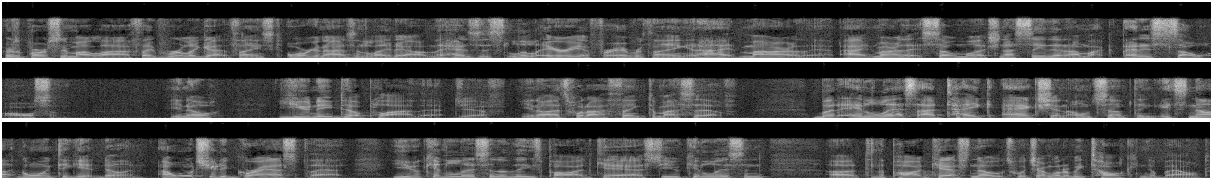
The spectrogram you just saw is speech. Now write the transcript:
there's a person in my life, they've really got things organized and laid out, and they has this little area for everything, and I admire that. I admire that so much, and I see that, and I'm like, that is so awesome. You know, you need to apply that, Jeff. You know, that's what I think to myself. But unless I take action on something, it's not going to get done. I want you to grasp that. You can listen to these podcasts. You can listen uh, to the podcast notes, which I'm going to be talking about.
